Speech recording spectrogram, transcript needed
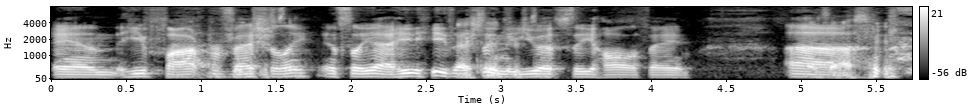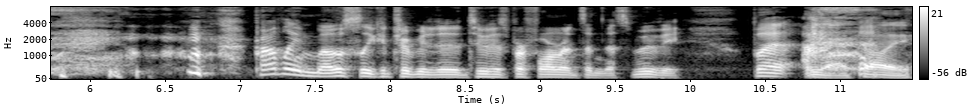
and he fought That's professionally. And so, yeah, he, he's That's actually in the. UFC Hall of Fame. That's Uh, awesome. probably mostly contributed to his performance in this movie. But yeah, probably,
